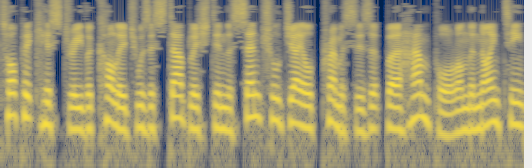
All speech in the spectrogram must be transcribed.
Topic history The college was established in the central jail premises at Berhampur on 19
